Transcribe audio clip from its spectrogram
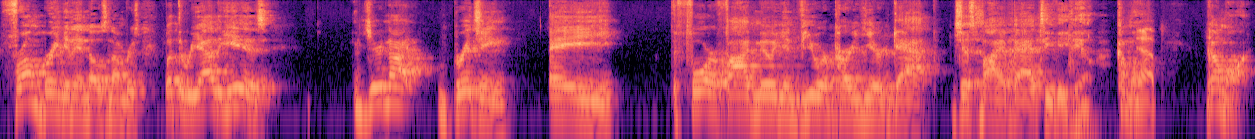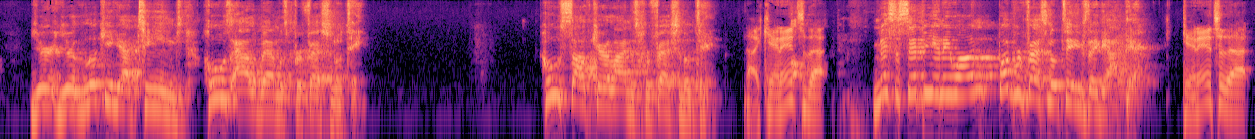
from bringing in those numbers. But the reality is, you're not bridging a four or five million viewer per year gap just by a bad TV deal. Come on, yep. come on. You're you're looking at teams. Who's Alabama's professional team? Who's South Carolina's professional team? I can't answer oh, that. Mississippi, anyone? What professional teams they got there? Can't answer that.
